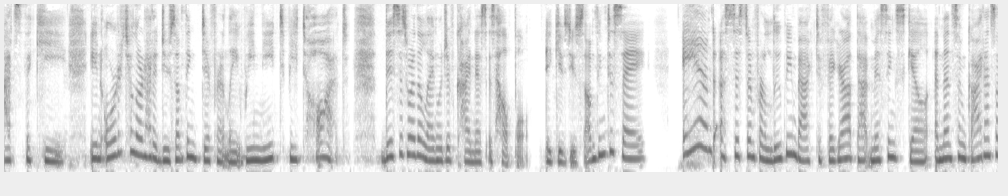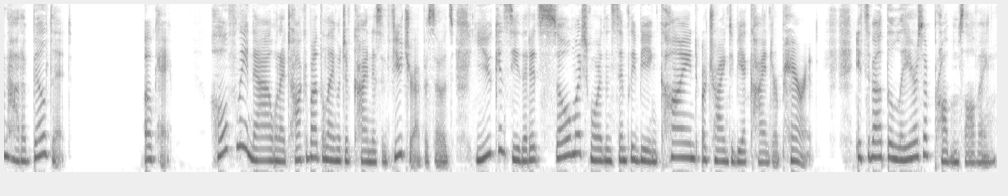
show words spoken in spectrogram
That's the key. In order to learn how to do something differently, we need to be taught. This is where the language of kindness is helpful. It gives you something to say and a system for looping back to figure out that missing skill and then some guidance on how to build it. Okay. Hopefully now when I talk about the language of kindness in future episodes, you can see that it's so much more than simply being kind or trying to be a kinder parent. It's about the layers of problem solving.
